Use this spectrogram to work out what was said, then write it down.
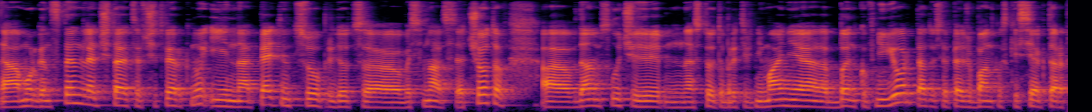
Morgan Stanley отчитается в четверг, ну и на пятницу придется 18 отчетов. А, в данном случае стоит обратить внимание Bank of New York, да, то есть опять же банковский сектор,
